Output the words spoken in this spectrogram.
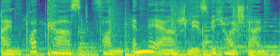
Ein Podcast von NDR Schleswig-Holstein.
